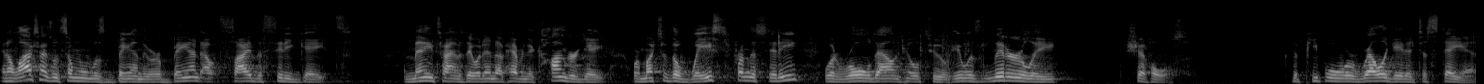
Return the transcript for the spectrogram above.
And a lot of times when someone was banned, they were banned outside the city gates. And many times they would end up having to congregate where much of the waste from the city would roll downhill too. It was literally shitholes. The people were relegated to stay in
